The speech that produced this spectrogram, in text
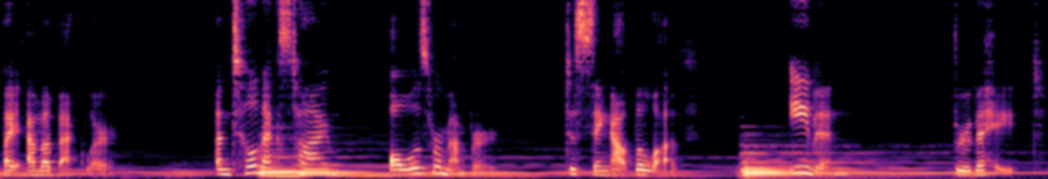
by Emma Beckler. Until next time, always remember to sing out the love, even through the hate.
